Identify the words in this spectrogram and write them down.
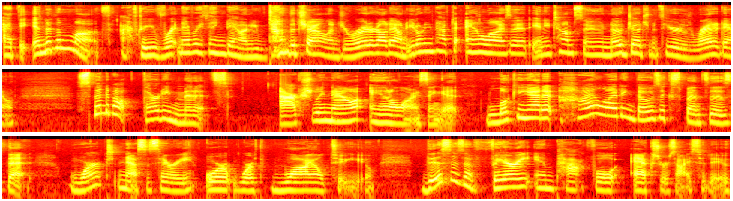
at the end of the month, after you've written everything down, you've done the challenge, you wrote it all down, you don't even have to analyze it anytime soon, no judgments here, just write it down. Spend about 30 minutes actually now analyzing it, looking at it, highlighting those expenses that weren't necessary or worthwhile to you. This is a very impactful exercise to do.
